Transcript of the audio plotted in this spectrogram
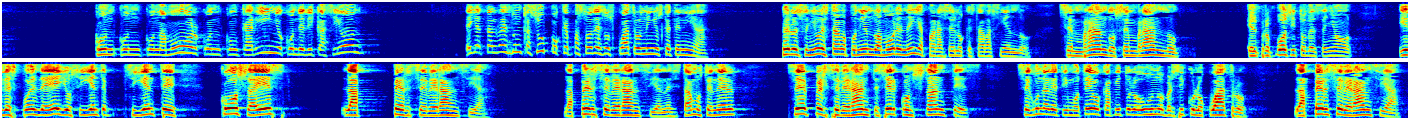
con, con, amor, con, con cariño, con dedicación. Ella tal vez nunca supo qué pasó de esos cuatro niños que tenía, pero el Señor estaba poniendo amor en ella para hacer lo que estaba haciendo, sembrando, sembrando el propósito del Señor. Y después de ello, siguiente, siguiente cosa es la perseverancia. La perseverancia. Necesitamos tener ser perseverantes, ser constantes, Segunda de Timoteo capítulo 1 versículo 4. La perseverancia.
